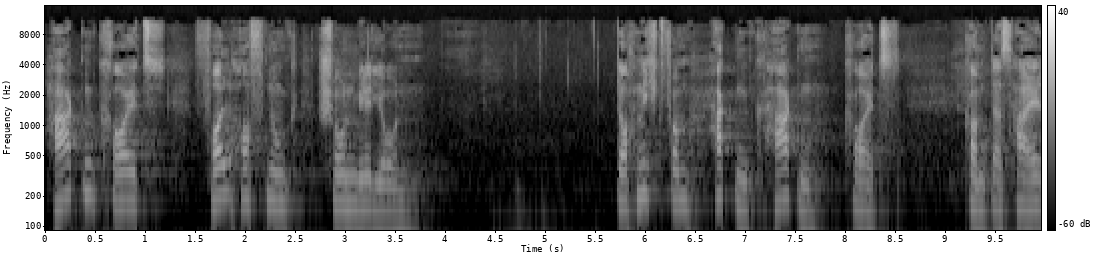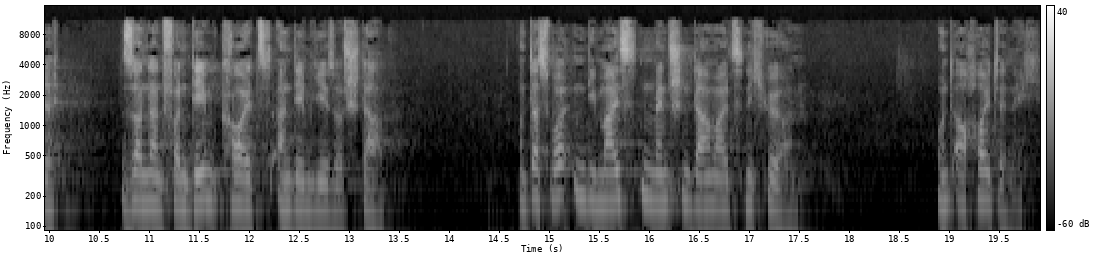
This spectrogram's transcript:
Hakenkreuz voll Hoffnung schon Millionen. Doch nicht vom Hakenkreuz kommt das Heil, sondern von dem Kreuz, an dem Jesus starb. Und das wollten die meisten Menschen damals nicht hören. Und auch heute nicht.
